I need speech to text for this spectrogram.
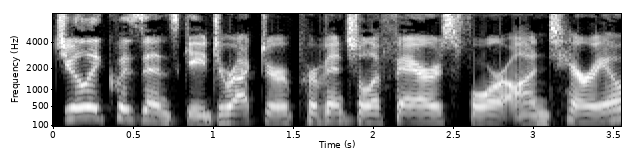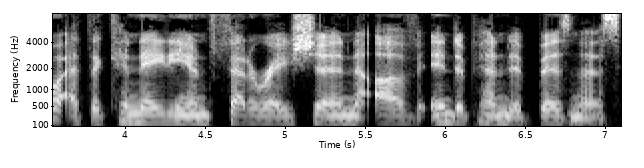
Julie Kwiecinski, Director of Provincial Affairs for Ontario at the Canadian Federation of Independent Business.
